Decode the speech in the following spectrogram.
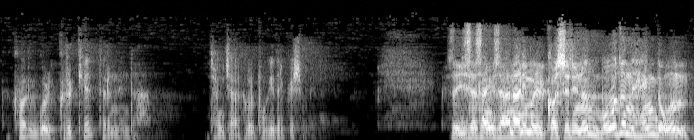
그 거룩을 그렇게 드러낸다. 장차 그걸 보게 될 것입니다. 그래서 이 세상에서 하나님을 거스르는 모든 행동은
